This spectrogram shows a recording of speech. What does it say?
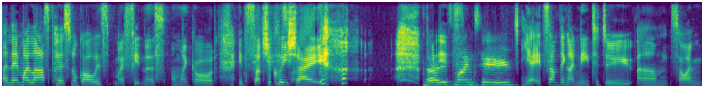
And then my last personal goal is my fitness. Oh my god, it's such a cliche. but it's mine too. Yeah, it's something I need to do. Um, so I'm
